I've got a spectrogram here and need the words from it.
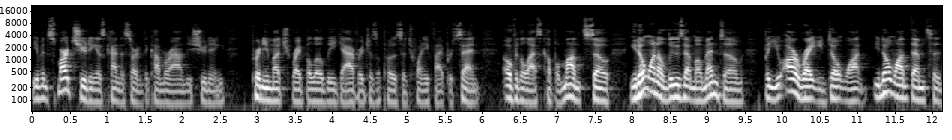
Even Smart shooting has kind of started to come around. He's shooting pretty much right below league average as opposed to 25% over the last couple months. So you don't want to lose that momentum, but you are right. You don't want, you don't want them to,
